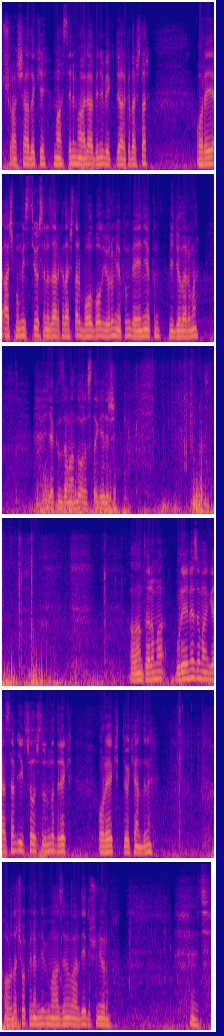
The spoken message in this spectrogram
Şu aşağıdaki mahzenim hala beni bekliyor arkadaşlar. Orayı açmamı istiyorsanız arkadaşlar bol bol yorum yapın, beğeni yapın videolarıma. Yakın zamanda orası da gelir. Alan tarama buraya ne zaman gelsem ilk çalıştırdığımda direkt oraya kilitliyor kendini. Orada çok önemli bir malzeme var diye düşünüyorum. Evet.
